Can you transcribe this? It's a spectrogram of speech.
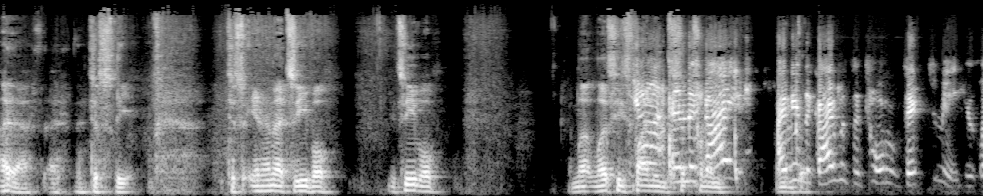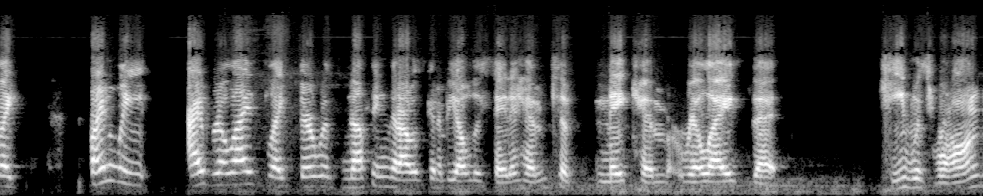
I, I, I just the just internet's evil. It's evil. Unless he's Yeah, finding and the someone- guy, I mean, the guy was a total dick to me. He's like, finally, I realized like there was nothing that I was going to be able to say to him to make him realize that he was wrong.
